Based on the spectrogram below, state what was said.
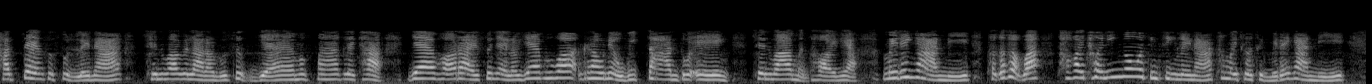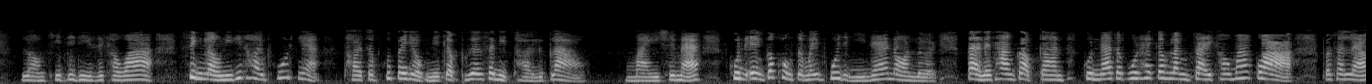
ชัดเจนสุดๆเลยนะ เช่นว่าเวลาเรารู้สึกแย่มากๆเลยค่ะ แย่เพราะอะไร ส่วนใหญ่เราแย่เพราะว่าเราเนี่ยวิจารณ์ตัวเอง เช่นว่าเหมือนทอยเนี่ย ไม่ได้งานนี้ เธอก็บอกว่าทอยเธอนี่โง่จริง ๆ เลยนะทำไมเธอถึงไม่ได้งานนี้ ลองคิดดีๆสิคะว่า สิ่งเหล่านี้ที่ทอยพูดเนี่ย ทอยจะพูดประโยคนี้กับเพื่อนสนิททอยหรือเปล่า ไม่ใช่ไหมคุณเองก็คงจะไม่พูดอย่างนี้แน่นอนเลย แต่ในทางกลับกันคุณน่าจะพูดให้กำลังใจเขามากกว่า เพราะฉะนั้นแล้ว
